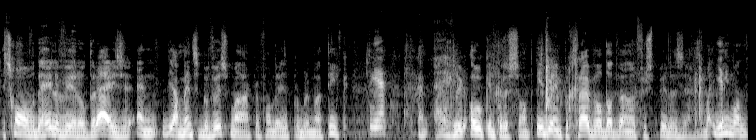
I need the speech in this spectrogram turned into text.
is gewoon over de hele wereld reizen en ja, mensen bewust maken van deze problematiek. Ja. En eigenlijk ook interessant, iedereen begrijpt wel dat we aan het verspillen zijn. Maar Ja. niemand,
